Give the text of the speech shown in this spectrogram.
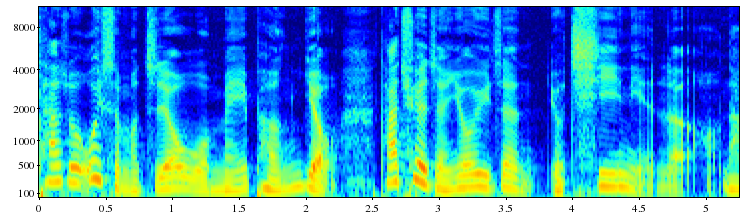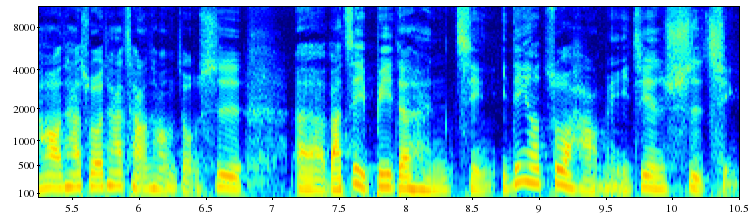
她说为什么只有我没朋友？她确诊忧郁症有七年了然后她说她常常总是呃把自己逼得很紧，一定要做好每一件事情。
